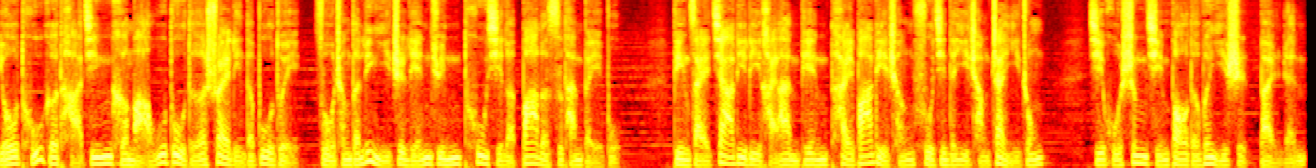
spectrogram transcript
由图格塔金和马乌杜德率领的部队组成的另一支联军突袭了巴勒斯坦北部，并在加利利海岸边泰巴列城附近的一场战役中，几乎生擒鲍德温一世本人。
